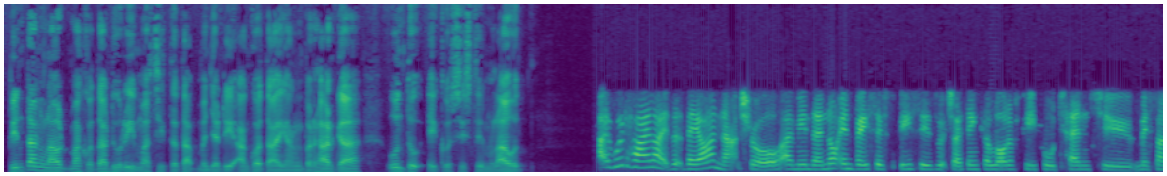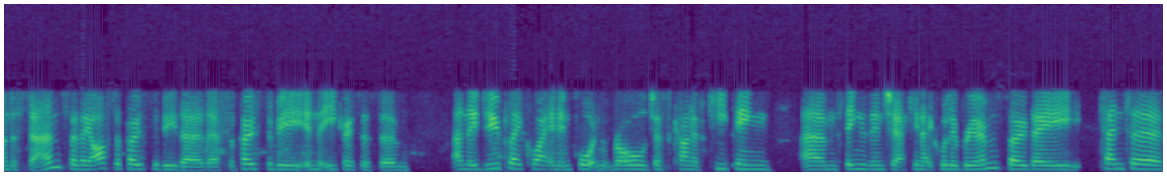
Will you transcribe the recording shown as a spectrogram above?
bintang laut mahkota duri masih tetap menjadi anggota yang berharga untuk ekosistem laut. I would highlight that they are natural. I mean, they're not invasive species, which I think a lot of people tend to misunderstand. So they are supposed to be there. They're supposed to be in the ecosystem. And they do play quite an important role just kind of keeping um, things in check, in equilibrium. So they tend to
